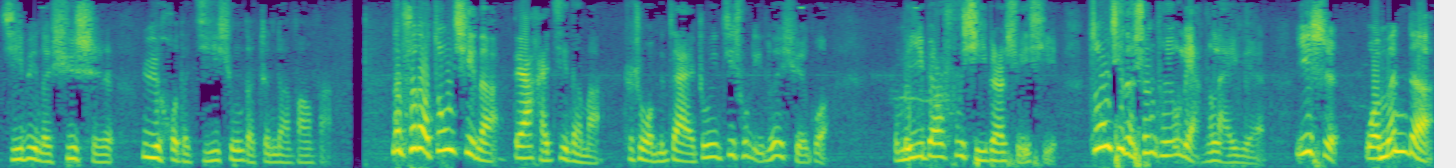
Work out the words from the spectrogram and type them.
疾病的虚实、愈后的吉凶的诊断方法。那说到中气呢，大家还记得吗？这是我们在中医基础理论学过，我们一边复习一边学习。中气的生成有两个来源，一是我们的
